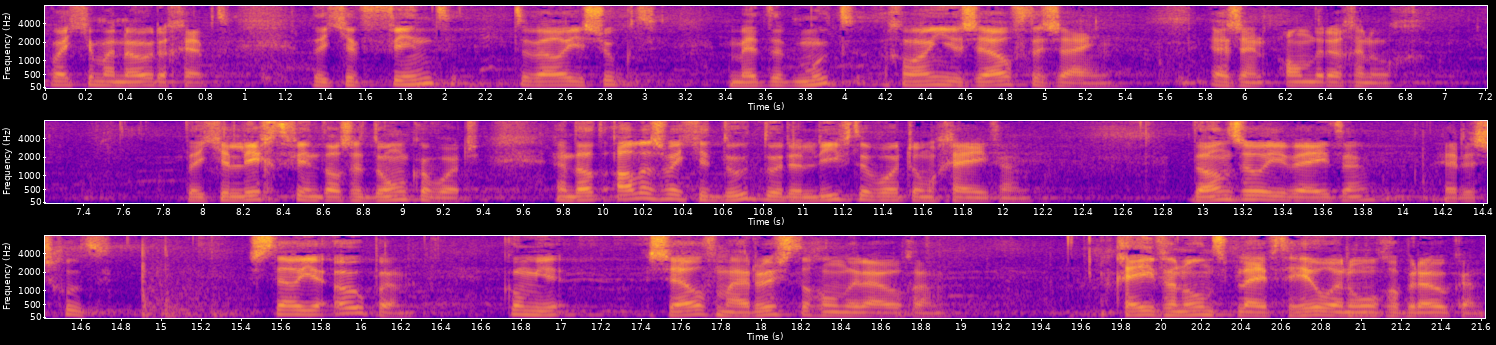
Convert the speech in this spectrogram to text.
wat je maar nodig hebt. Dat je vindt terwijl je zoekt. Met de moed gewoon jezelf te zijn. Er zijn anderen genoeg. Dat je licht vindt als het donker wordt. En dat alles wat je doet door de liefde wordt omgeven. Dan zul je weten, het is goed. Stel je open. Kom je zelf maar rustig onder de ogen. Geen van ons blijft heel en ongebroken.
